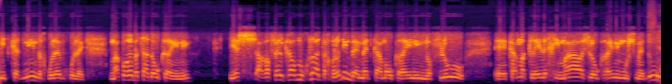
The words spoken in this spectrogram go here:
מתקדמים וכולי וכולי. מה קורה בצד האוקראיני? יש ערפל קרב מוחלט, אנחנו לא יודעים באמת כמה אוקראינים נופלו, אה, כמה כלי לחימה של האוקראינים הושמדו. Yeah.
